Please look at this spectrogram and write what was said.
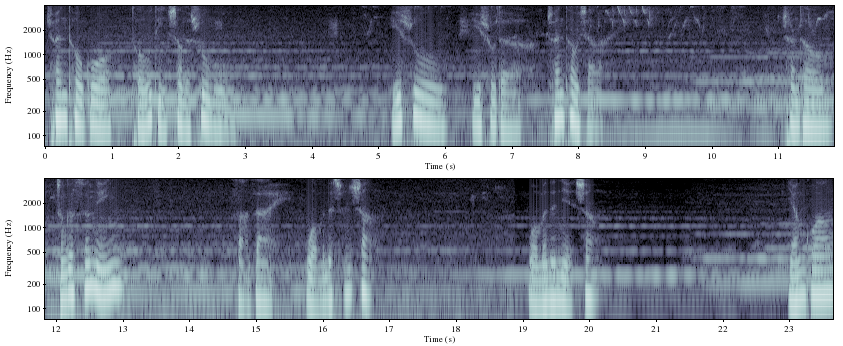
穿透过头顶上的树木，一束一束的穿透下来，穿透整个森林，洒在我们的身上，我们的脸上。阳光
